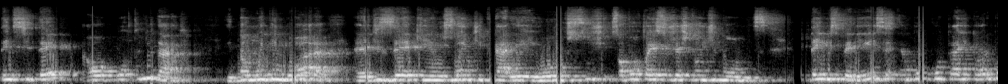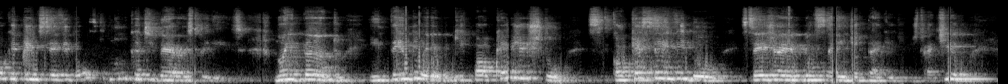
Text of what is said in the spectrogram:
tem que se ter a oportunidade. Então, muito embora é, dizer que eu só indicarei ou só voltarei sugestões de nomes tenho experiência é um pouco contraditório, porque tem servidores que nunca tiveram experiência. No entanto, entendo eu que qualquer gestor, qualquer servidor, seja ele docente ou técnico administrativo,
